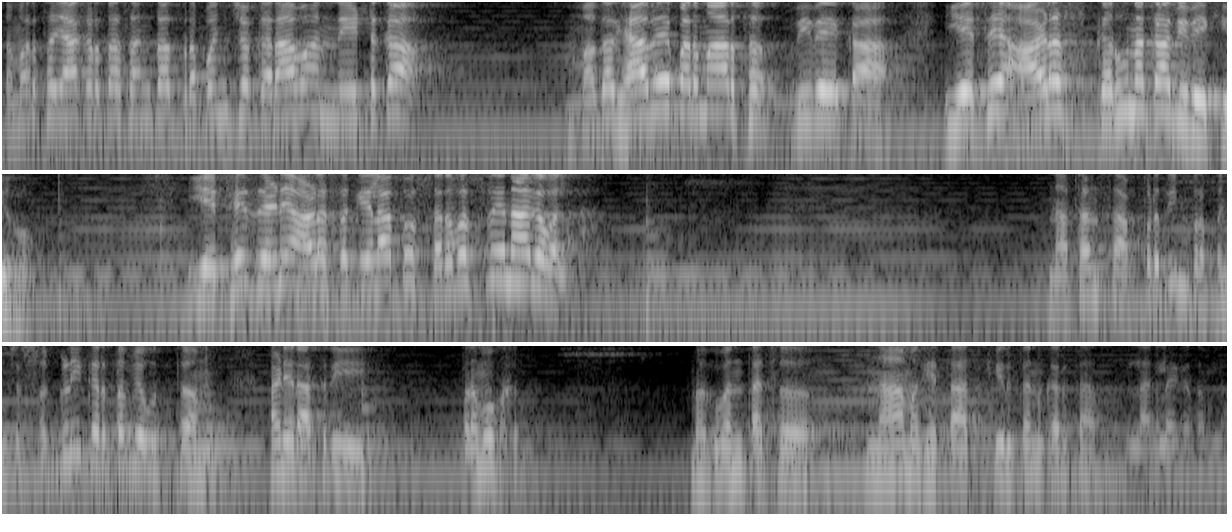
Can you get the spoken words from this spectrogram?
समर्थ याकरता सांगतात प्रपंच करावा नेटका. मग घ्यावे परमार्थ विवेका. येथे आळस करू नका विवेकी हो. येथे जेणे आळस केला तो सर्वस्वे नागवला. नाथांचा अप्रतिम प्रपंच सगळी कर्तव्य उत्तम आणि रात्री प्रमुख भगवंताचं नाम घेतात कीर्तन करतात. लागलाय का तबला?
